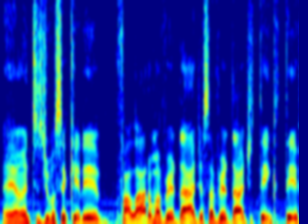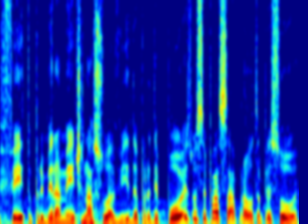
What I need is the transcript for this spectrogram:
É, antes de você querer falar uma verdade, essa verdade tem que ter efeito primeiramente na sua vida, para depois você passar para outra pessoa.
